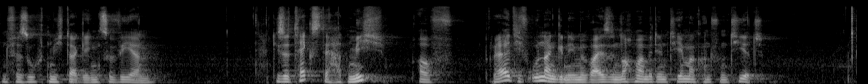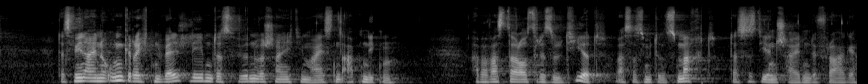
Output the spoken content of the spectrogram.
und versucht, mich dagegen zu wehren. Dieser Text, der hat mich auf relativ unangenehme Weise nochmal mit dem Thema konfrontiert. Dass wir in einer ungerechten Welt leben, das würden wahrscheinlich die meisten abnicken. Aber was daraus resultiert, was das mit uns macht, das ist die entscheidende Frage.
